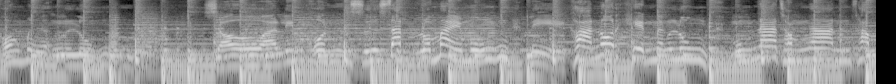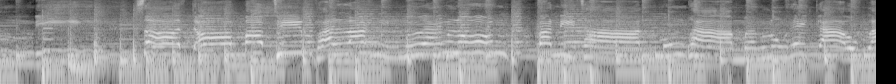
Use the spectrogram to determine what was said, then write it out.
ของเมืองลุงเจ้าวาลินคนสื่อสัตว์รวมไม่มุงเล่ ผ่านโนดเขตเมืองลุง มุ่งหน้าทำงานทำดี สอจอมอบทีมพลังเมืองลุงปณิธานมุ่งพาเมืองลุงให้ก้าวไกล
